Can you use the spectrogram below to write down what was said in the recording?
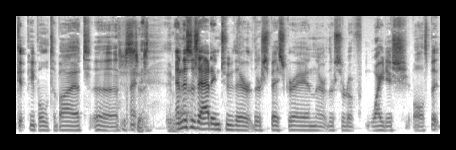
get people to buy it. Uh, just, just and this is adding to their their space gray and their their sort of whitish balls. But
